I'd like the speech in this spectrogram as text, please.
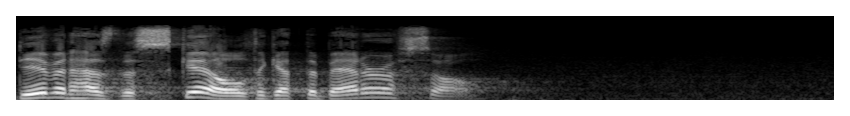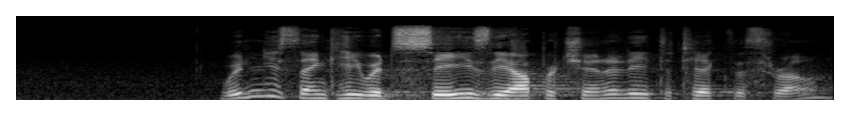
David has the skill to get the better of Saul. Wouldn't you think he would seize the opportunity to take the throne?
